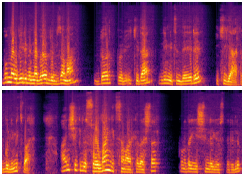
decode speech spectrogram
Bunları birbirine böldüğüm zaman 4 bölü 2'den limitin değeri 2 geldi. Bu limit var. Aynı şekilde soldan gitsem arkadaşlar bunu da yeşille gösterelim.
